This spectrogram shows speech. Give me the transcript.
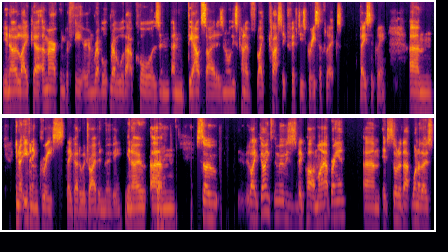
you know, like uh, American Graffiti and Rebel Rebel Without a Cause and and The Outsiders and all these kind of like classic '50s greaser flicks, basically. Um, you know, even in Grease they go to a drive-in movie. You know, um. So like going to the movies is a big part of my upbringing. Um, it's sort of that one of those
